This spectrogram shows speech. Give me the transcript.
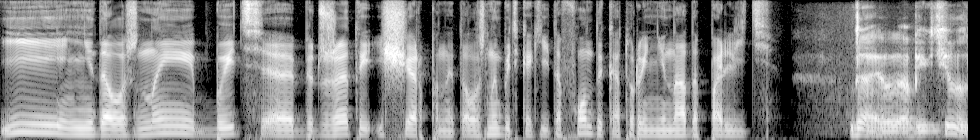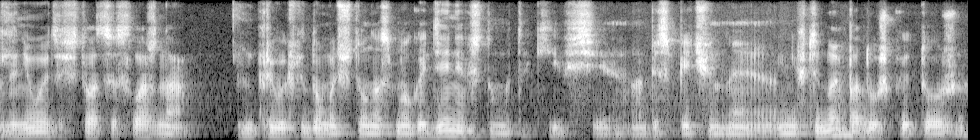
и не должны быть э, бюджеты исчерпаны, должны быть какие-то фонды, которые не надо полить. Да, объективно для него эта ситуация сложна. Мы привыкли думать, что у нас много денег, что мы такие все обеспеченные нефтяной подушкой тоже.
